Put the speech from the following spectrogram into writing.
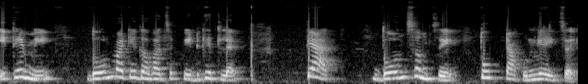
इथे मी दोन वाटी गव्हाचं पीठ घेतलं आहे त्यात दोन चमचे तूप टाकून घ्यायचं आहे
